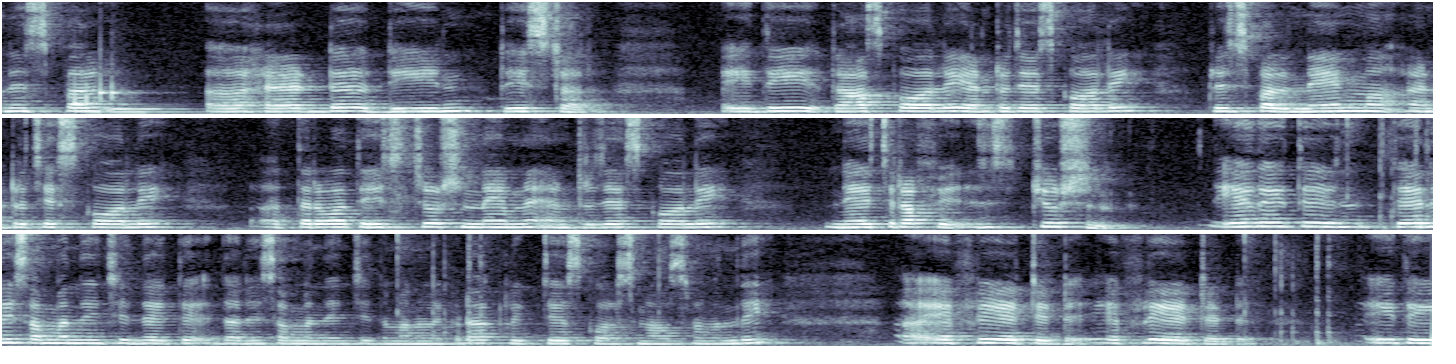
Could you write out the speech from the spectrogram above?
principal head dean register. ఇది రాసుకోవాలి ఎంటర్ చేసుకోవాలి. ప్రిన్సిపల్ నేమ్ ఎంటర్ చేసుకోవాలి. తర్వాత ఇన్స్టిట్యూషన్ నేమ్ని ఎంటర్ చేసుకోవాలి. Nature of institution. ఏదైతే దేనికి సంబంధించింది అయితే దానికి సంబంధించింది మనం ఇక్కడ క్లిక్ చేసుకోవాల్సిన అవసరం ఉంది. ఎఫ్లియేటెడ్ ఎఫ్లియేటెడ్. ఇది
